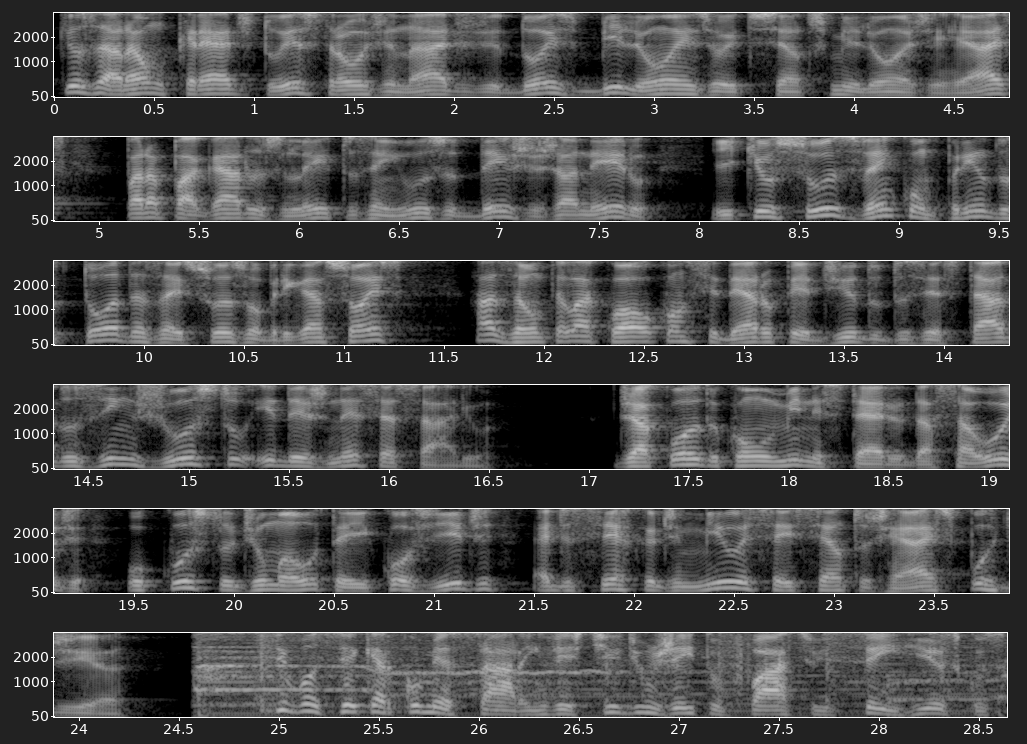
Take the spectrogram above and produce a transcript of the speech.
que usará um crédito extraordinário de 2 bilhões e 800 milhões de reais para pagar os leitos em uso desde janeiro e que o SUS vem cumprindo todas as suas obrigações razão pela qual considera o pedido dos estados injusto e desnecessário. De acordo com o Ministério da Saúde, o custo de uma UTI Covid é de cerca de R$ 1.600 por dia. Se você quer começar a investir de um jeito fácil e sem riscos,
